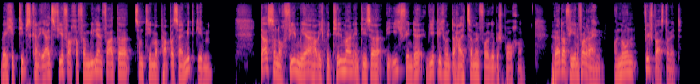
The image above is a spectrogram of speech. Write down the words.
welche Tipps kann er als vierfacher Familienvater zum Thema Papa sein mitgeben? Das und noch viel mehr habe ich mit Tillmann in dieser, wie ich finde, wirklich unterhaltsamen Folge besprochen. Hört auf jeden Fall rein. Und nun viel Spaß damit.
